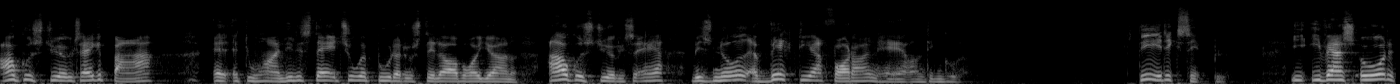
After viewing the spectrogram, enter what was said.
Afgudstyrkelse er ikke bare, at du har en lille statue af Buddha, du stiller op over hjørnet. Afgudstyrkelse er, hvis noget er vigtigere for dig end Herren, din Gud. Det er et eksempel. I, I vers 8,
